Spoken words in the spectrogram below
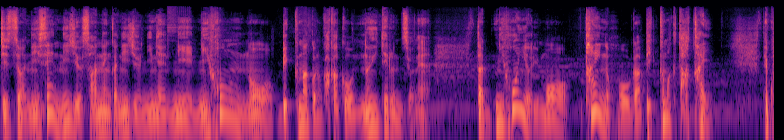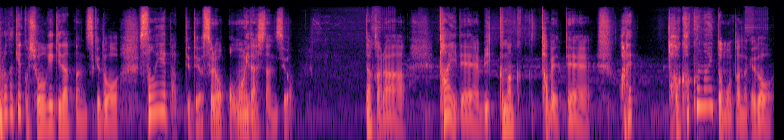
実は2023年か22年に日本のビッグマックの価格を抜いてるんですよね。だ日本よりもタイの方がビッグマック高い。でこれが結構衝撃だったんですけどそういえばって言ってそれを思い出したんですよ。だからタイでビッグマック食べてあれ？高くない？と思ったんだけど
